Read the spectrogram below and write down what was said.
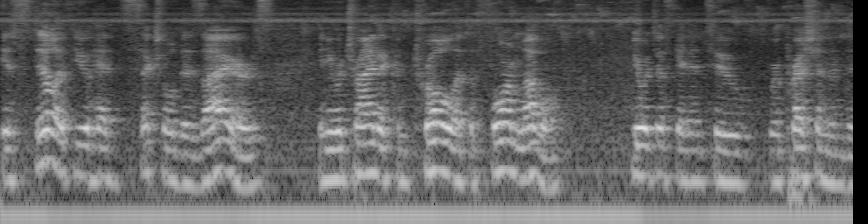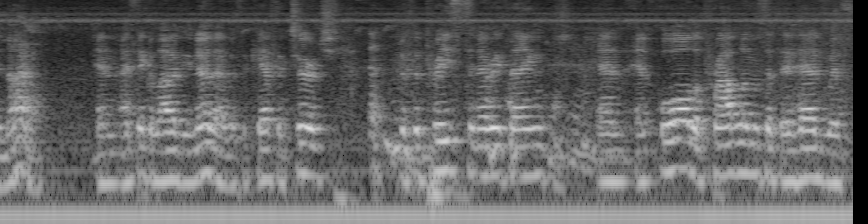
it's still if you had sexual desires and you were trying to control at the form level, you would just get into repression and denial. And I think a lot of you know that with the Catholic Church, with the priests and everything, and, and all the problems that they had with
